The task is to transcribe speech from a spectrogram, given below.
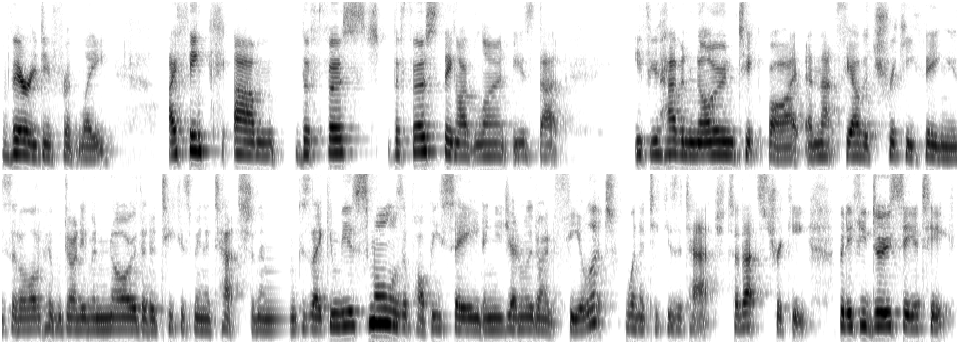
very differently. I think um, the first the first thing I've learned is that if you have a known tick bite, and that's the other tricky thing is that a lot of people don't even know that a tick has been attached to them because they can be as small as a poppy seed and you generally don't feel it when a tick is attached. So that's tricky. But if you do see a tick,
